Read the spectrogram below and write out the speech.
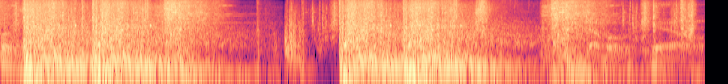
First Double kill.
